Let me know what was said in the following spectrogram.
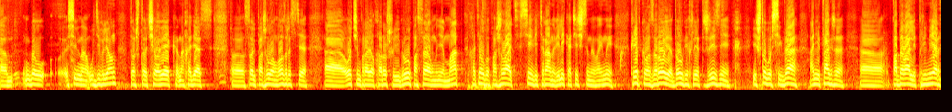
Э, был сильно удивлен, то, что человек, находясь э, в столь пожилом возрасте, э, очень провел хорошую игру, поставил мне мат. Хотел бы пожелать всем ветеранам Великой Отечественной войны крепкого здоровья, долгих лет жизни, и чтобы всегда они также э, подавали пример.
